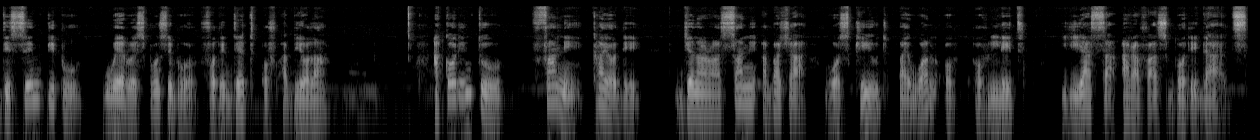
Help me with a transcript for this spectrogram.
the same people were responsible for the death of Abiola. According to Fani Kayode, General Sani Abacha was killed by one of, of late Yasser Arafat's bodyguards.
